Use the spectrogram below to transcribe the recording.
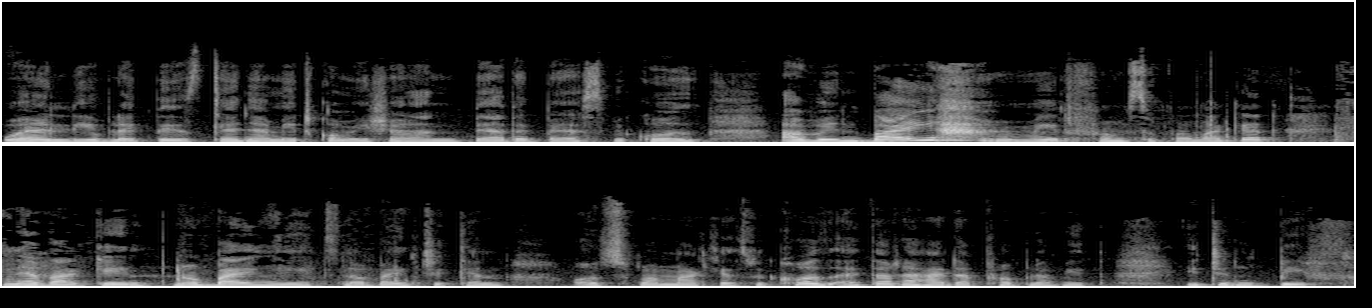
where I live like there's Kenya Meat Commission and they're the best because I've been buying meat from supermarket never again not buying meat not buying chicken or supermarkets because I thought I had a problem with eating beef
